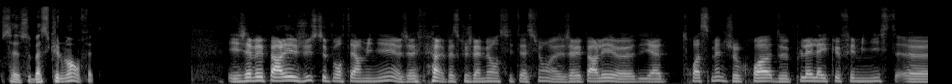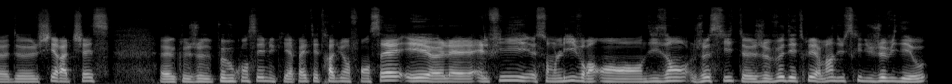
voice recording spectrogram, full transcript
ce basculement en fait. Et j'avais parlé, juste pour terminer, parce que je la mets en citation, euh, j'avais parlé il y a trois semaines, je crois, de Play Like a Feminist de Shira Chess. Euh, que je peux vous conseiller mais qui n'a pas été traduit en français. Et euh, elle finit son livre en disant, je cite, Je veux détruire l'industrie du jeu vidéo.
